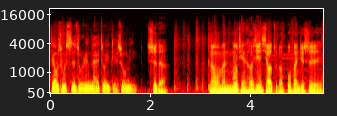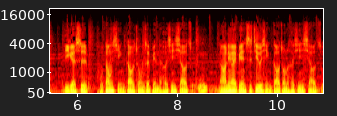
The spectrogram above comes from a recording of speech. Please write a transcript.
教出史主任来做一点说明？是的，那我们目前核心小组的部分就是一个是普通型高中这边的核心小组，嗯，然后另外一边是技术型高中的核心小组。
